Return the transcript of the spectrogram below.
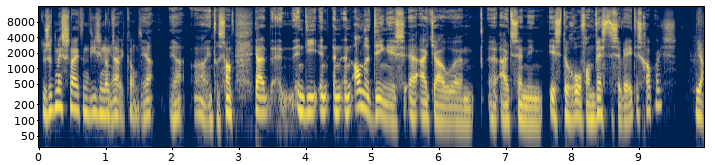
Dus het mes snijdt in die zin aan ja, twee kanten. Ja, ja. Oh, interessant. Ja, in die, in, een, een ander ding is uh, uit jouw uh, uh, uitzending is de rol van westerse wetenschappers. Ja.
